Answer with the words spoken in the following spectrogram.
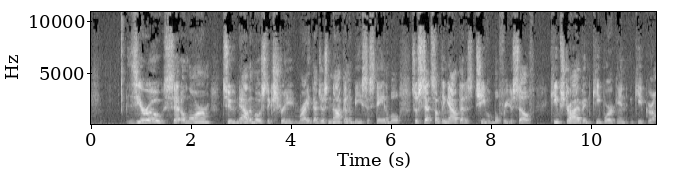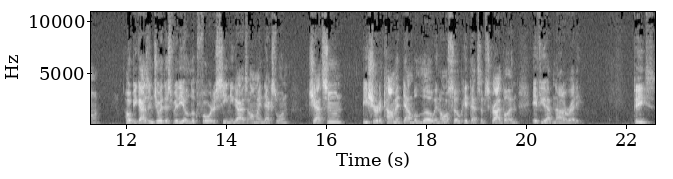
zero set alarm to now the most extreme, right? That's just not going to be sustainable. So set something out that is achievable for yourself. Keep striving, keep working, and keep growing. Hope you guys enjoyed this video. Look forward to seeing you guys on my next one. Chat soon. Be sure to comment down below and also hit that subscribe button if you have not already. Peace.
